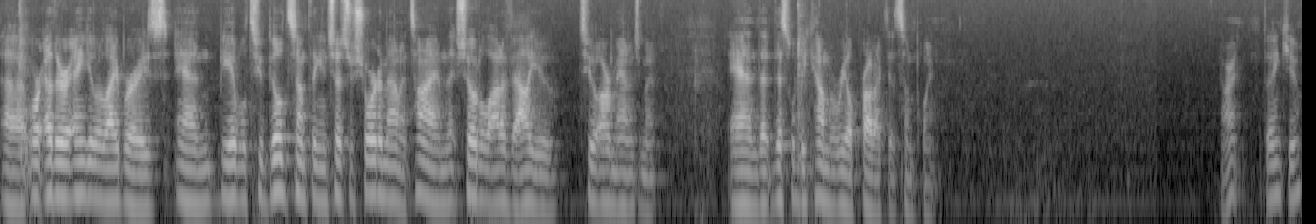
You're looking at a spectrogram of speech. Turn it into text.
uh, or other Angular libraries, and be able to build something in such a short amount of time that showed a lot of value to our management, and that this will become a real product at some point. All right, thank you.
